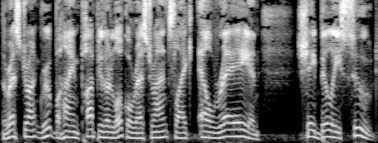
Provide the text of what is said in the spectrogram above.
The restaurant group behind popular local restaurants like El Rey and Chez Billy Sud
